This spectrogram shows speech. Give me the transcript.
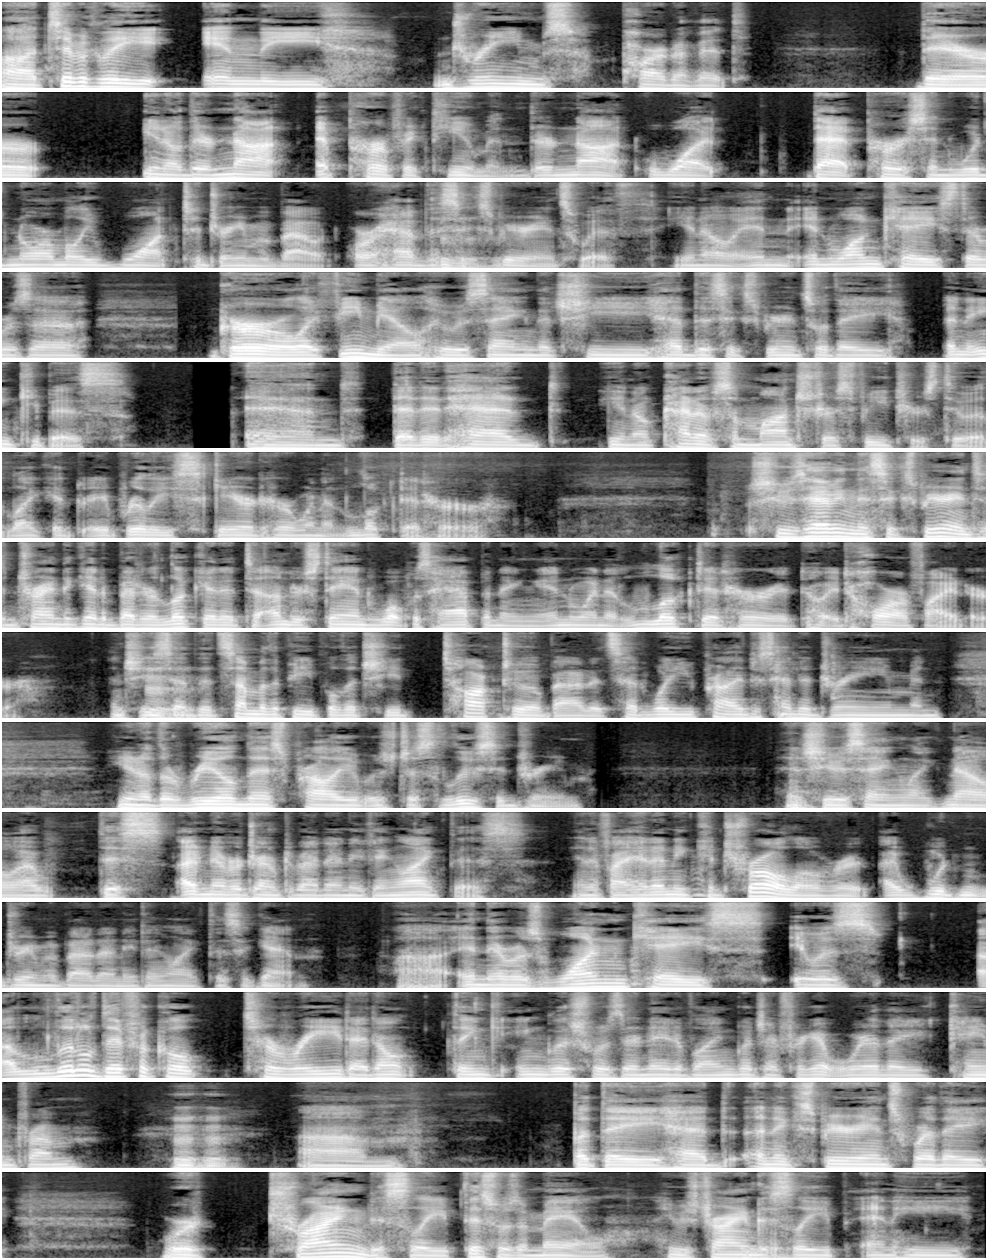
uh, typically in the dreams part of it they're you know they're not a perfect human. They're not what that person would normally want to dream about or have this Mhm. experience with you know? In in one case there was a girl a female who was saying that she had this experience with a an incubus and that it had you know kind of some monstrous features to it like it, it really scared her when it looked at her. She was having this experience and trying to get a better look at it to understand what was happening and when it looked at her it, it horrified her and she said Mhm. that some of the people that she talked to about it said well you probably just had a dream and you know the realness probably was just a lucid dream. And she was saying like no i this i've never dreamt about anything like this and if i had any control over it i wouldn't dream about anything like this again. Uh, and there was one case it was a little difficult to read i don't think english was their native language i forget where they came from. Hmm um, but they had an experience where they were trying to sleep. This was a male. He was trying to sleep and he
